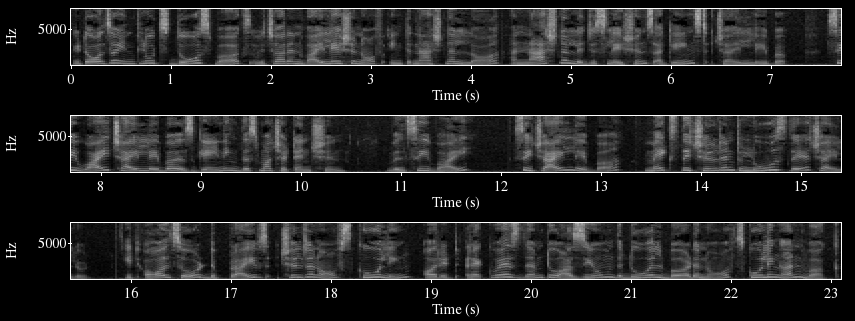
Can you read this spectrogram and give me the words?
It also includes those works which are in violation of international law and national legislations against child labor. See why child labor is gaining this much attention. We'll see why. See, child labor makes the children to lose their childhood. It also deprives children of schooling or it requires them to assume the dual burden of schooling and work.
